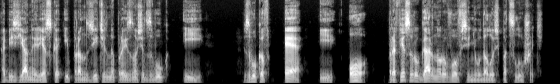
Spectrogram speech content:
обезьяны резко и пронзительно произносят звук «и». Звуков «э» и «о» профессору Гарнеру вовсе не удалось подслушать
